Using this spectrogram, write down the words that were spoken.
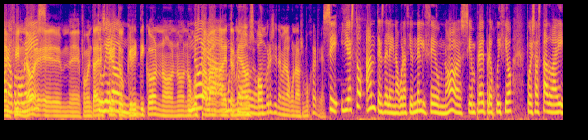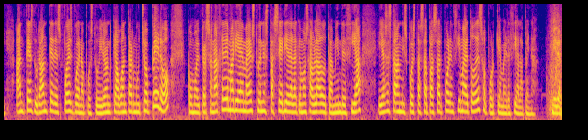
Bueno, como veis, eh, eh, fomentar el espíritu crítico no, no, no, gustaba a determinados hombres y también a algunas mujeres. Sí, y esto antes de la inauguración del Liceum, ¿no? Siempre el prejuicio pues ha estado ahí. Antes, durante, después, bueno, pues tuvieron que aguantar mucho, pero como el personaje de María de Maestro en esta serie de la que hemos hablado también decía, ellas estaban dispuestas a pasar por encima de todo eso porque merecía la pena. Mira,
